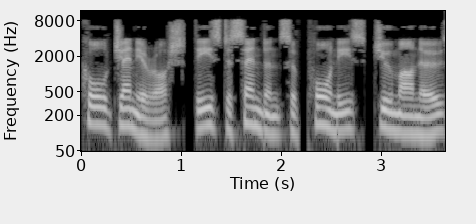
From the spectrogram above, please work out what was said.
Called Genízaros, these descendants of Pawnees, Jumanos,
